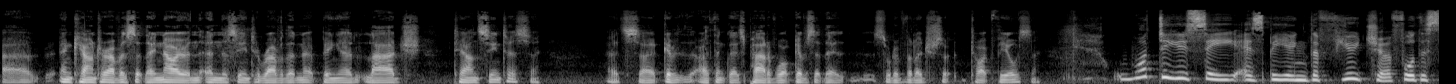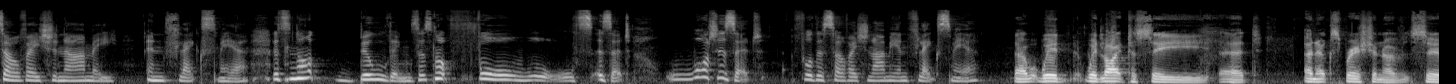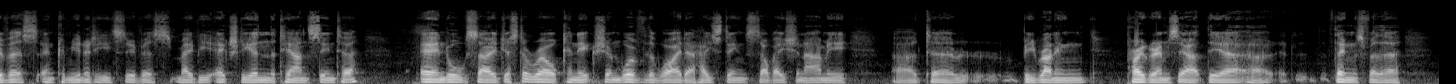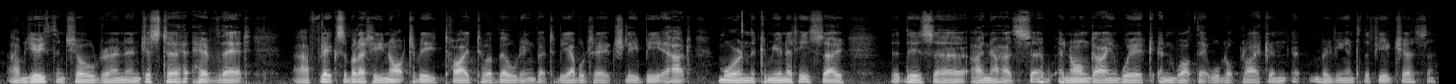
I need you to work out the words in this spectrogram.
uh, encounter others that they know in, in the centre rather than it being a large town centre. So it's uh, I think that's part of what gives it that sort of village type feel. So. What do you see as being the future for the Salvation Army in Flaxmere? It's not buildings, it's not four walls, is it? What is it for the Salvation Army in Flaxmere? Uh, we'd we'd like to see it an expression of service and community service, maybe actually in the town centre, and also just a real connection with the wider Hastings Salvation Army uh, to be running programs out there, uh, things for the um, youth and children, and just to have that uh, flexibility, not to be tied to a building, but to be able to actually be out more in the community. So there's, uh, I know it's uh, an ongoing work and what that will look like and uh, moving into the future. So.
